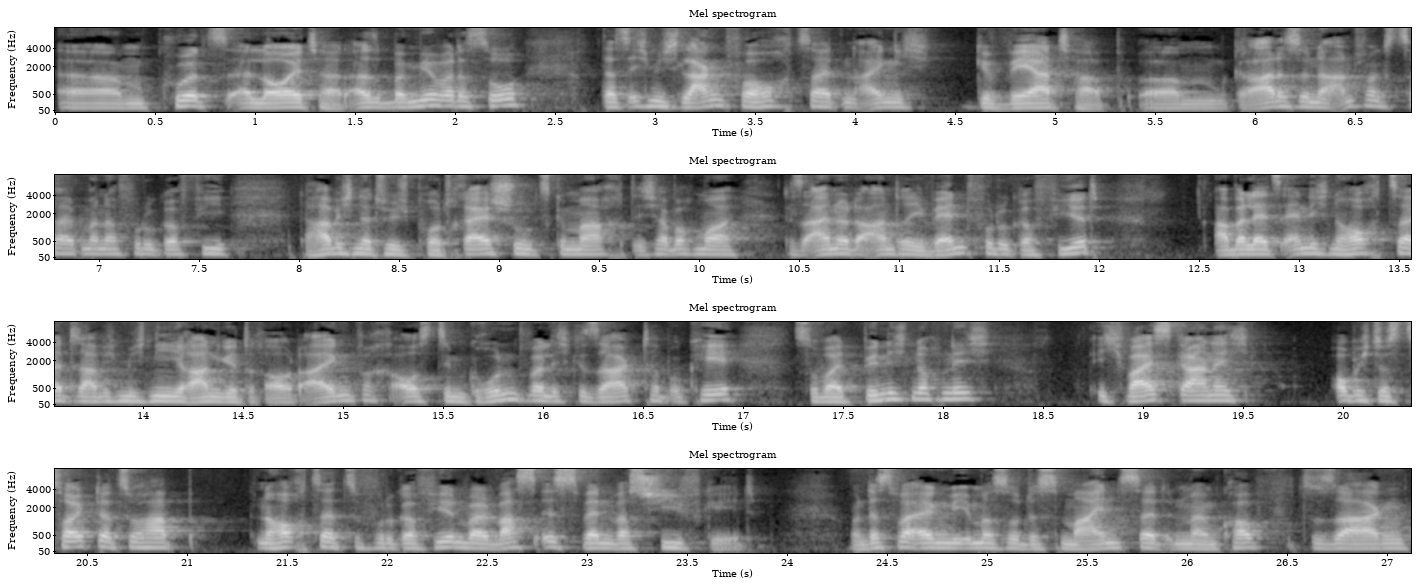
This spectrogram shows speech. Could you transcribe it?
ähm, kurz erläutert. Also, bei mir war das so, dass ich mich lang vor Hochzeiten eigentlich gewehrt habe. Ähm, Gerade so in der Anfangszeit meiner Fotografie, da habe ich natürlich Porträtshoots gemacht. Ich habe auch mal das eine oder andere Event fotografiert. Aber letztendlich eine Hochzeit, da habe ich mich nie rangetraut. Einfach aus dem Grund, weil ich gesagt habe, okay, so weit bin ich noch nicht. Ich weiß gar nicht, ob ich das Zeug dazu habe, eine Hochzeit zu fotografieren, weil was ist, wenn was schief geht? Und das war irgendwie immer so das Mindset in meinem Kopf, zu sagen,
